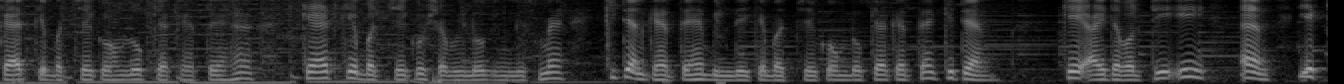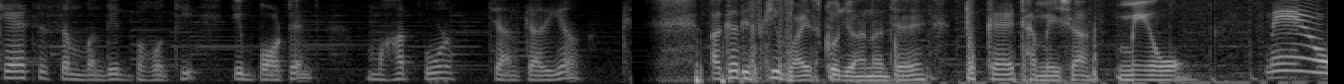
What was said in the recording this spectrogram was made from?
कैट के बच्चे को हम लोग क्या कहते हैं? कैट के बच्चे को सभी लोग इंग्लिश में किटन कहते हैं बिल्ली के बच्चे को, हम लोग क्या कहते हैं? Kitten K I double T E N ये कैट से संबंधित बहुत ही इम्पोर्टेंट महत्वपूर्ण जानकारियाँ अगर इसकी वॉइस को जाना जाए तो कैट हमेशा मेओ मेओ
